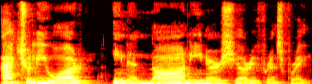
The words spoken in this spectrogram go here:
actually you are in a non-inertia reference frame.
